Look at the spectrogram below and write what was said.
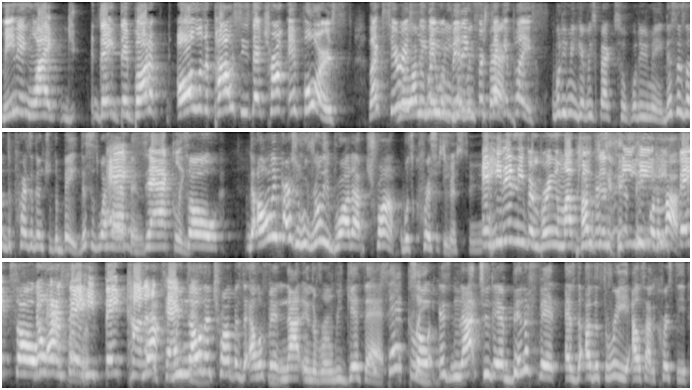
Meaning, like they they bought up all of the policies that Trump enforced. Like seriously, I mean, they were mean, bidding for second place. What do you mean give respect to? What do you mean? This is a the presidential debate. This is what happens. Exactly. So the only person who really brought up Trump was Christie. And he didn't even bring him up. He I'm just, just- he, he he, him he up. faked. So no, what I'm saying, he fake kind of attacked we know him. that Trump is the elephant not in the room. We get that. Exactly. So it's not to their benefit as the other three outside of Christie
